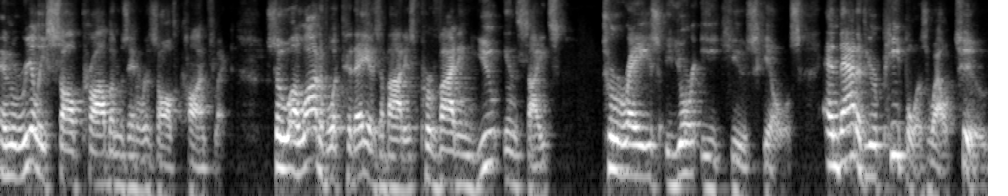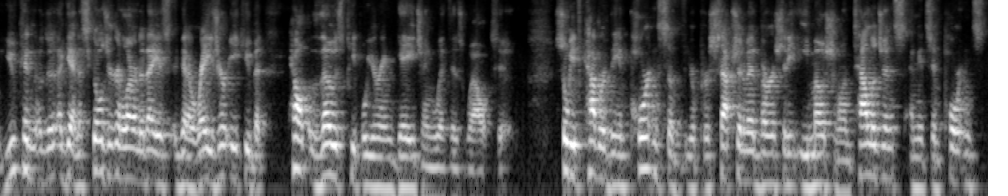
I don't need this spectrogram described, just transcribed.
and really solve problems and resolve conflict. So, a lot of what today is about is providing you insights to raise your EQ skills and that of your people as well too. You can again the skills you're going to learn today is going to raise your eq but help those people you're engaging with as well too. So we've covered the importance of your perception of adversity emotional intelligence and its importance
